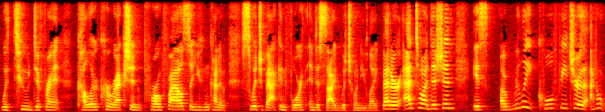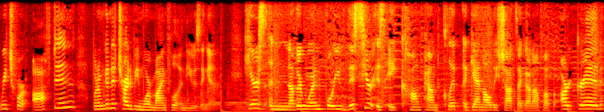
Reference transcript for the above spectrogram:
with two different color correction profiles, so you can kind of switch back and forth and decide which one you like better. Add to Audition is a really cool feature that I don't reach for often, but I'm going to try to be more mindful in using it. Here's another one for you. This here is a compound clip. Again, all these shots I got off of ArtGrid.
